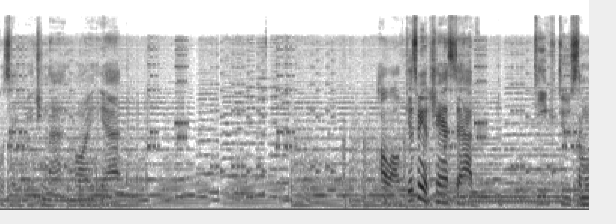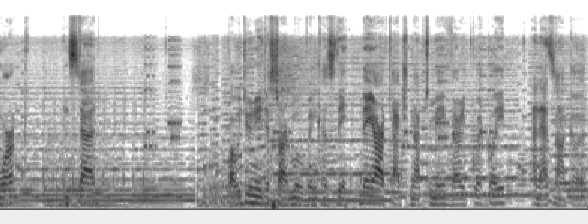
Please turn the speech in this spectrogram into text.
Was ain't reaching that point yet. Oh well, gives me a chance to have Dieck do some work instead. But we do need to start moving because they, they are catching up to me very quickly, and that's not good.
